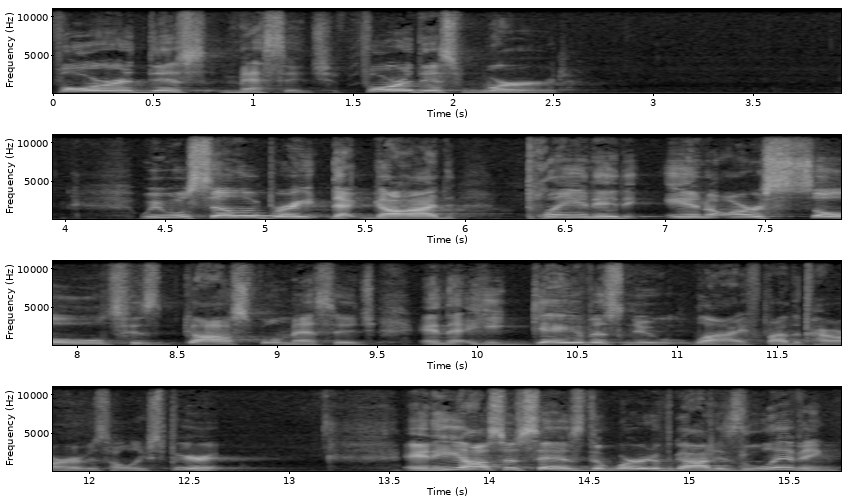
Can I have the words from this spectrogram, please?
for this message, for this word. We will celebrate that God planted in our souls his gospel message and that he gave us new life by the power of his Holy Spirit. And he also says the word of God is living.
